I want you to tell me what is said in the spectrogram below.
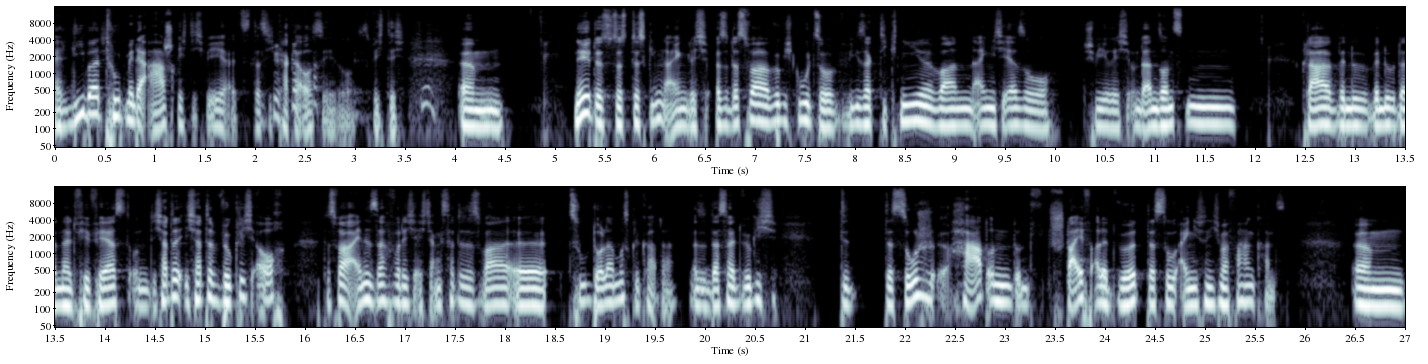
ja, lieber tut mir der Arsch richtig weh, als dass ich kacke aussehe, so, ist wichtig. Ähm, nee, das, das, das ging eigentlich. Also das war wirklich gut, so, wie gesagt, die Knie waren eigentlich eher so schwierig und ansonsten, klar, wenn du, wenn du dann halt viel fährst und ich hatte, ich hatte wirklich auch, das war eine Sache, vor der ich echt Angst hatte, das war äh, zu doller Muskelkater. Also Mhm. das halt wirklich das so hart und, und steif alles wird, dass du eigentlich nicht mehr fahren kannst. Ähm,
